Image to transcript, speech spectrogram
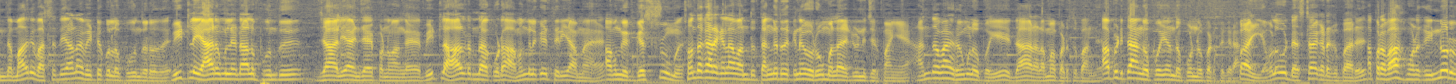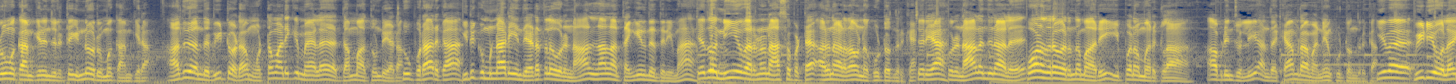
இந்த மாதிரி வசதியான வீட்டுக்குள்ள புகுந்துறது. வீட்டுல யாரும் இல்லைனாலும் புகுந்து ஜாலியா என்ஜாய் பண்ணுவாங்க. வீட்டுல ஆள் இருந்தா கூட அவங்களுக்கே தெரியாம அவங்க கெஸ்ட் ரூம் சொந்தக்காரங்க எல்லாம் வந்து தங்குறதுக்குன்னு ஒரு ரூம் எல்லாம் ரெடி வச்சிருப்பாங்க அந்த மாதிரி ரூம்ல போய் தாராளமா படுத்துப்பாங்க. அப்படித்தான் அங்க போய் அந்த பொண்ணு படுத்துக்கிறா. எவ்வளவு டஸ்டா கிடக்கு பாரு. அப்புறம் வா உனக்கு இன்னொரு ரூம் காமிக்கிறேன்னு சொல்லிட்டு இன்னொரு ரூம் காமிக்கிறா. அது அந்த வீட்டோட மொட்டை மாடிக்கு மேல தம்மா தூண்டு இடம். சூப்பரா இருக்கா? இதுக்கு முன்னாடி இந்த இடத்துல ஒரு நாலு நாள் நான் தங்கியிருந்தேன் தெரியுமா? ஏதோ நீ வரணும்னு ஆசைப்பட்ட அதனால தான் உன்னை கூட்டு வந்திருக்கேன். சரியா? ஒரு நாலஞ்சு நாள் போன தடவை இருந்த மாதிரி இப்ப நம்ம இருக்கலாம் அப்படின்னு சொல்லி அந்த கேமராமேனையும் கூட்டு வந்திருக்கா இவ வீடியோல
